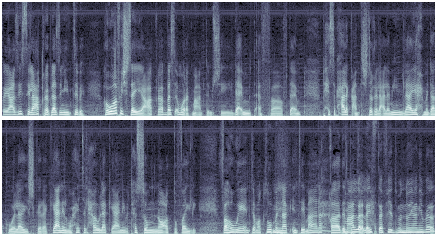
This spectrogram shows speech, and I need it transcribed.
فيا عزيزتي العقرب لازم ينتبه. هو ما فيش سيء عقرب بس أمورك ما عم تمشي. دائما متأفف دائما بتحس بحالك عم تشتغل على مين لا يحمدك ولا يشكرك. يعني المحيط اللي حولك يعني بتحسه من نوع الطفيلي فهو أنت مطلوب منك أنت مالك قادر معلق ليستفيد منه يعني بس.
